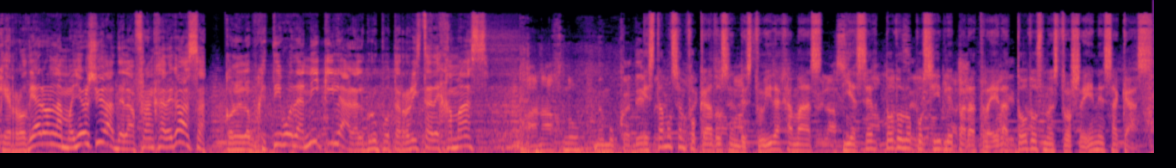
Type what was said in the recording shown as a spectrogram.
que rodearon la mayor ciudad de la Franja de Gaza con el objetivo de aniquilar al grupo terrorista de Hamas. Estamos enfocados en destruir a Hamas y hacer todo lo posible para traer a todos nuestros rehenes a casa.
